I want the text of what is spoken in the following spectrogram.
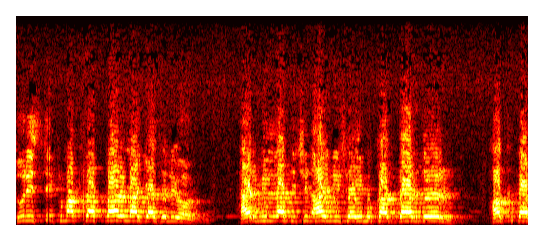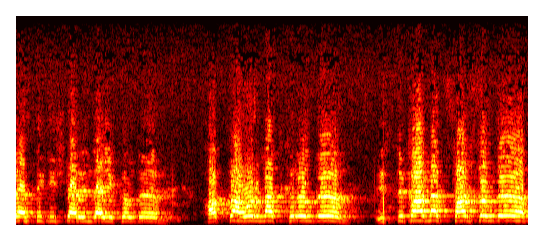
Turistik maksatlarla geziliyor. Her millet için aynı şey mukadderdir. Hakperestlik işlerinde yıkıldım. Hakka hürmet kırıldı. İstikamet sarsıldı.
